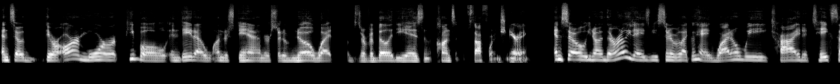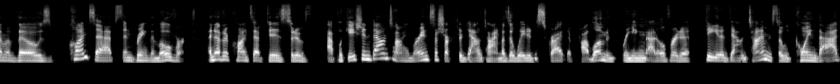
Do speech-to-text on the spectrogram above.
And so there are more people in data who understand or sort of know what observability is and the concept of software engineering. And so, you know, in the early days, we sort of were like, okay, why don't we try to take some of those concepts and bring them over? Another concept is sort of application downtime or infrastructure downtime as a way to describe the problem and bringing that over to data downtime. And so we coined that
